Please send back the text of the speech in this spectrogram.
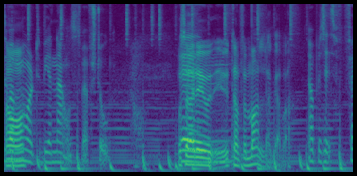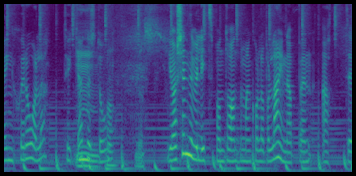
Det var Ja. more to be announced vad jag förstod. Och så är det ju Ehm. utanför Malaga va? Ja precis, Fuengirola tyckte jag att det Mm. stod. Ja. Yes. Jag kände väl lite spontant när man kollar på line-upen att eh,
